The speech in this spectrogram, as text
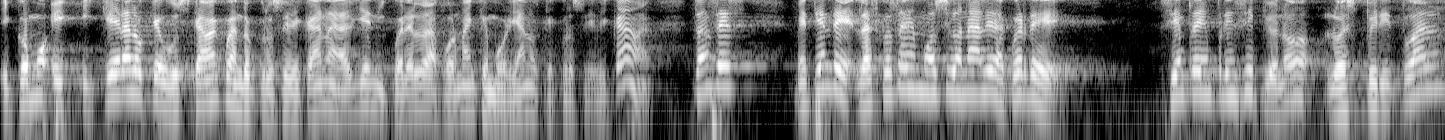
¿Y, cómo, y, qué era lo que buscaban cuando crucificaban a alguien y cuál era la forma en que morían los que crucificaban? Entonces, ¿Me entiende? Las cosas emocionales, acuerde, siempre hay un principio, ¿no? Lo espiritual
